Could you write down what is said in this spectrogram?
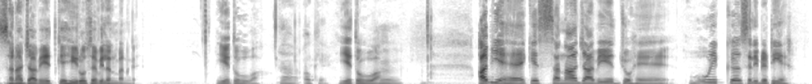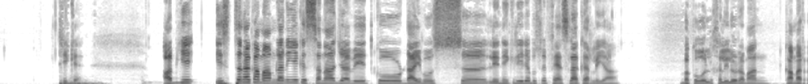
सना जावेद के हीरो से विलन बन गए। ये तो हुआ। हाँ ओके। ये तो हुआ। हम्म, अब यह है कि सना जावेद जो है वो एक सेलिब्रिटी है ठीक है? अब ये इस तरह का मामला नहीं है कि सना जावेद को डाइवोर्स लेने के लिए जब उसने फैसला कर लिया, बकोल खलील रहमान कमर,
